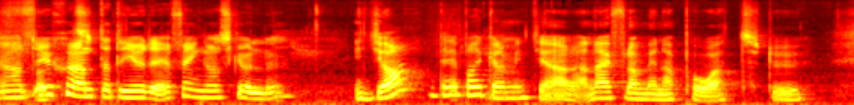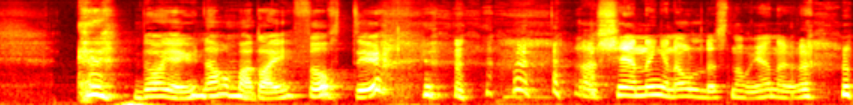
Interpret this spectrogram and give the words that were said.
Ja, det är För att- skönt att du gör det för en gångs skull. Ja, det brukar de inte göra. Nej, för de menar på att du börjar ju närma dig 40. Jag känner ingen åldersnoja nu.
